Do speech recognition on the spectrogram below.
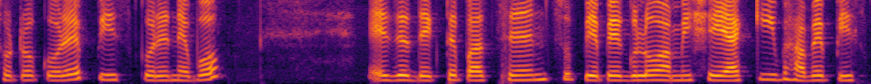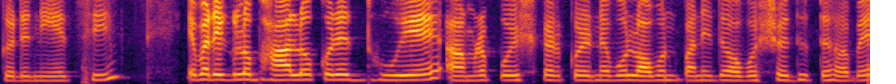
ছোট করে পিস করে নেব। এই যে দেখতে পাচ্ছেন, সু পেঁপেগুলো আমি সেই একইভাবে পিস করে নিয়েছি। এবার এগুলো ভালো করে ধুয়ে আমরা পরিষ্কার করে নেব। লবণ পানি দিয়ে অবশ্যই ধুতে হবে।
